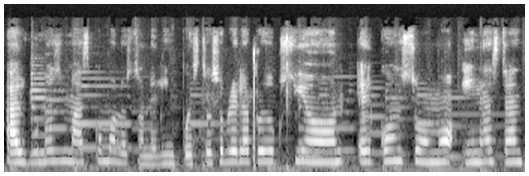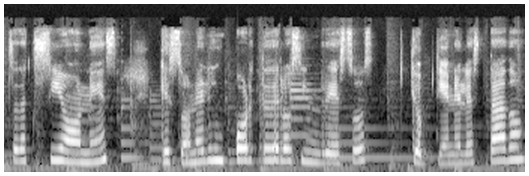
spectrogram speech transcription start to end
algunos más como lo son el impuesto sobre la producción, el consumo y las transacciones, que son el importe de los ingresos que obtiene el Estado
